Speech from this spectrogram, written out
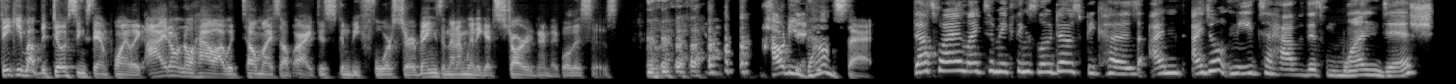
thinking about the dosing standpoint, like I don't know how I would tell myself, all right, this is going to be four servings, and then I'm going to get started. And I'm like, well, this is. How do you balance that? That's why I like to make things low dose because I'm I don't need to have this one dish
